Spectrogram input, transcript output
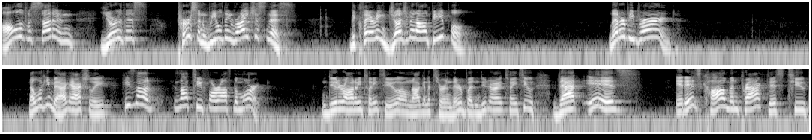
All of a sudden, You're this person wielding righteousness, declaring judgment on people. Let her be burned. Now, looking back, actually, he's not, he's not too far off the mark. In Deuteronomy 22, I'm not going to turn there, but in Deuteronomy 22, that is, it is common practice to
